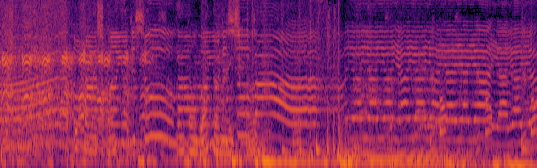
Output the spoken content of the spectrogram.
Banho de chuva, então bota na escola. Então, então,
